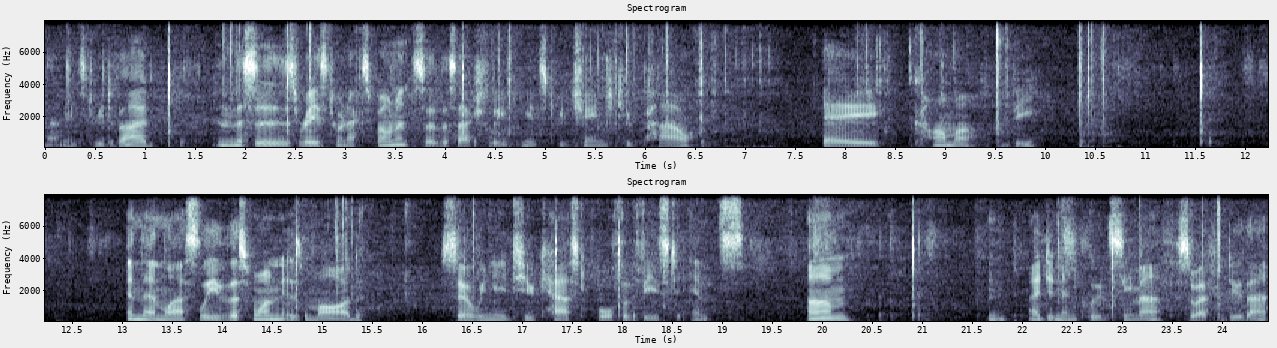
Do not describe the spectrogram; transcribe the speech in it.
that needs to be divide. And this is raised to an exponent, so this actually needs to be changed to pow a comma b. And then lastly, this one is mod, so we need to cast both of these to ints. Um, I didn't include CMath, so I have to do that.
